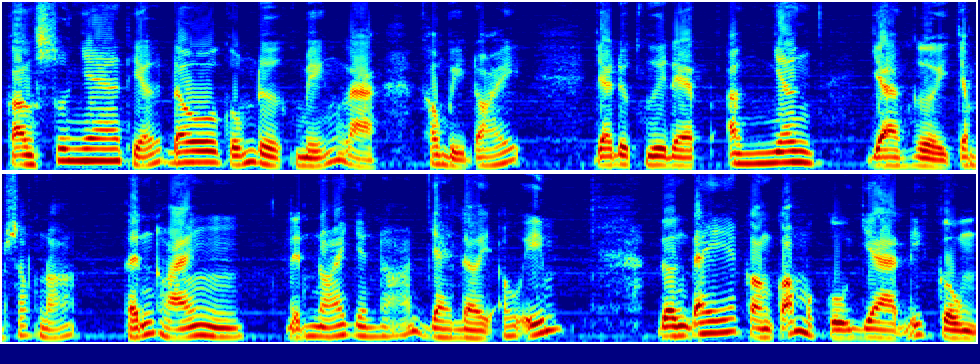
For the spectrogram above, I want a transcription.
còn Sonia thì ở đâu cũng được miễn là không bị đói và được người đẹp ân nhân và người chăm sóc nó. Thỉnh thoảng đến nói với nó vài lời âu yếm. Gần đây còn có một cụ già đi cùng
